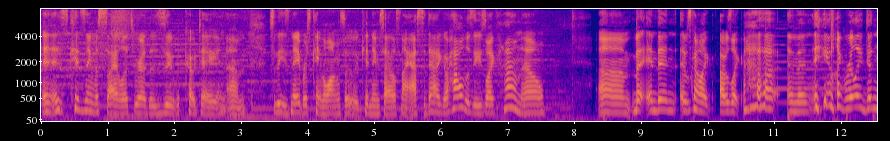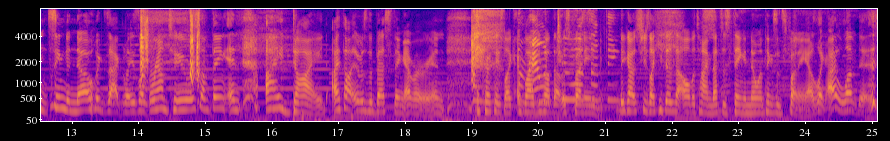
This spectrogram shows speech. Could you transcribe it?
and his kid's name was Silas. We were at the zoo with Cote, and um, so these neighbors came along with a kid named Silas, and I asked the dad, I go, "How old is he?" He's like, "I don't know." Um, but and then it was kind of like I was like, and then he like really didn't seem to know exactly. It's like around two or something, and I died. I thought it was the best thing ever. And, and Cote's like, I'm glad you thought that was funny because she's like, he does that all the time. That's his thing, and no one thinks it's funny. I was like, I loved it.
